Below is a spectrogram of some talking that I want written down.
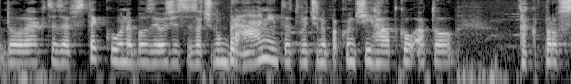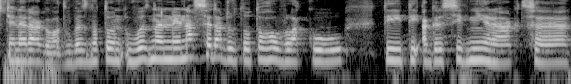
do reakce ze vzteku, nebo z, jo, že se začnu bránit, to většinou pak končí hádkou a to, tak prostě nereagovat. Vůbec, na to, vůbec ne, nenasedat do toho vlaku ty, ty agresivní reakce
